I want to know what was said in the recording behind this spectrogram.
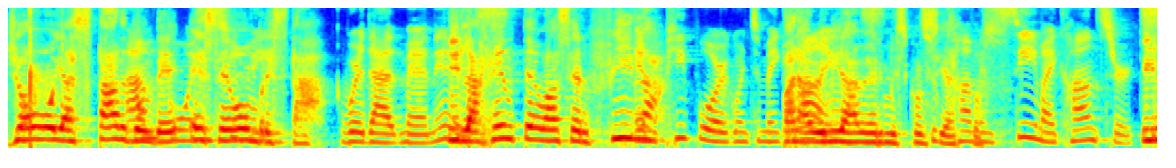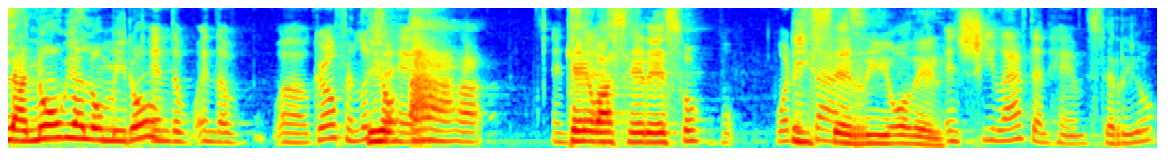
yo voy a estar I'm donde going ese to hombre be está. where that man is. Y la gente va a hacer and fila. people are going to make para venir a ver mis to come and see my concerts. Y la novia lo miró and the, and the uh, girlfriend looks dijo, at him ah, and ¿qué va a hacer eso? "Wh- what Y is that? se rió de él. And she laughed at him. Se rió.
